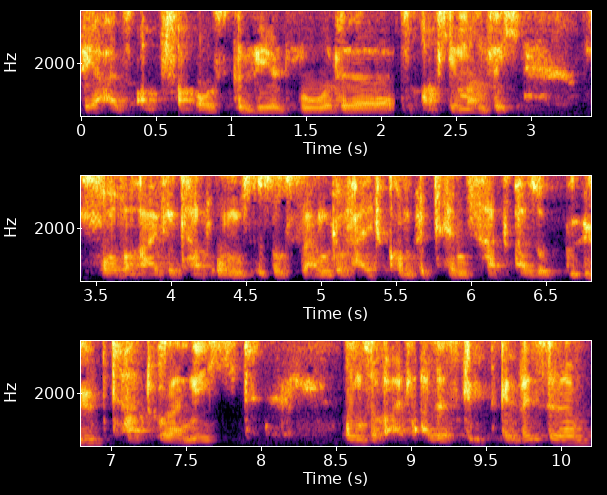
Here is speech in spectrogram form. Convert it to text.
wer als Opfer ausgewählt wurde, ob jemand sich vorbereitet hat und sozusagen Gewaltkompetenz hat, also geübt hat oder nicht und so weiter. Also es gibt gewisse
